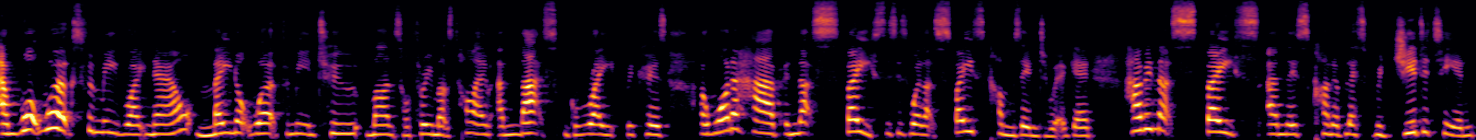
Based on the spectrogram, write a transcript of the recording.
And what works for me right now may not work for me in two months or three months' time. And that's great because I want to have in that space, this is where that space comes into it again, having that space and this kind of less rigidity. And,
